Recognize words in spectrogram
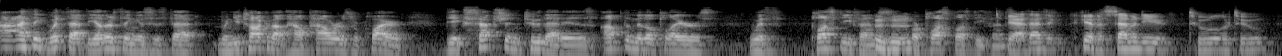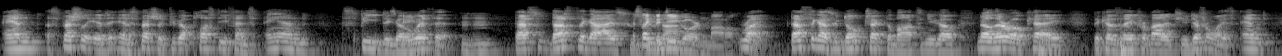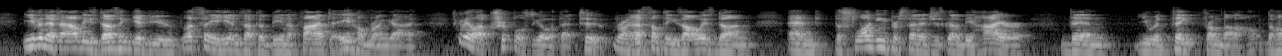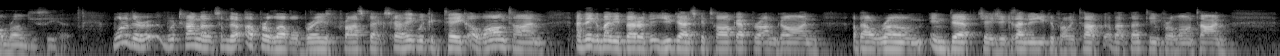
I I think with that the other thing is is that when you talk about how power is required, the exception to that is up the middle players with plus defense Mhm. or plus plus defense. Yeah, I think if you have a 70 tool or two, and especially and especially if you've got plus defense and speed to go with it. hmm That's that's the guys who it's like do the D Gordon model. Right. That's the guys who don't check the box, and you go, no, they're okay because they provide it to you different ways. And even if Albies doesn't give you, let's say he ends up being a five to eight home run guy, there's gonna be a lot of triples to go with that too. Right. And that's something he's always done, and the slugging percentage is going to be higher than you would think from the home, the home runs you see hit. One of the we're talking about some of the upper level Braves prospects. I think we could take a long time. I think it might be better that you guys could talk after I'm gone about Rome in depth, JJ, because I know you could probably talk about that team for a long time.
